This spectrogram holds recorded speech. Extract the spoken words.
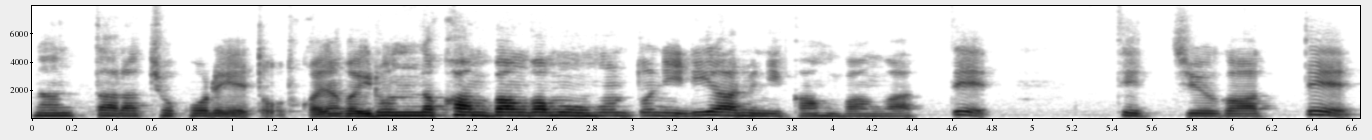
なんたらチョコレートとか、なんかいろんな看板がもう本当にリアルに看板があって、鉄柱があって、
